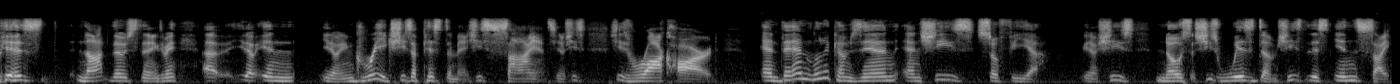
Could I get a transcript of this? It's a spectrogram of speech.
is not those things. I mean, uh, you know, in you know in Greek, she's episteme, she's science. You know, she's she's rock hard, and then Luna comes in and she's Sophia. You know, she's gnosis, she's wisdom, she's this insight,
